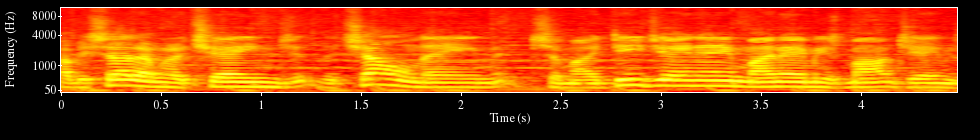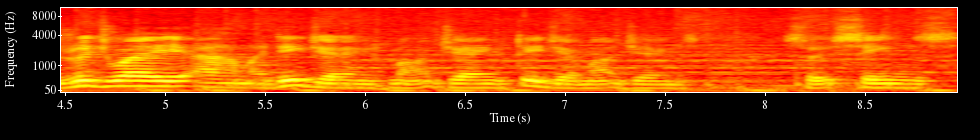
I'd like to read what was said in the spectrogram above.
I've decided I'm going to change the channel name to my DJ name. My name is Mark James Ridgway and my DJ name is Mark James, DJ Mark James. So it seems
